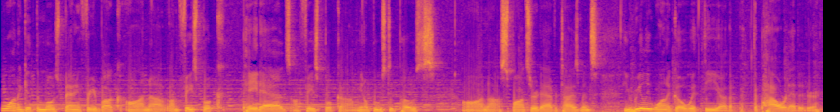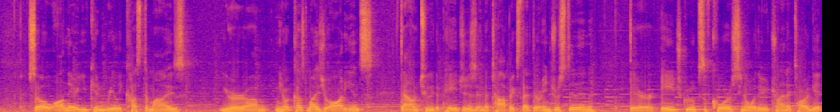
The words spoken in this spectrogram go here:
You want to get the most bang for your buck on uh, on Facebook paid ads, on Facebook, um, you know, boosted posts, on uh, sponsored advertisements. You really want to go with the, uh, the the Power Editor. So on there, you can really customize your um, you know customize your audience down to the pages and the topics that they're interested in their age groups of course you know whether you're trying to target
